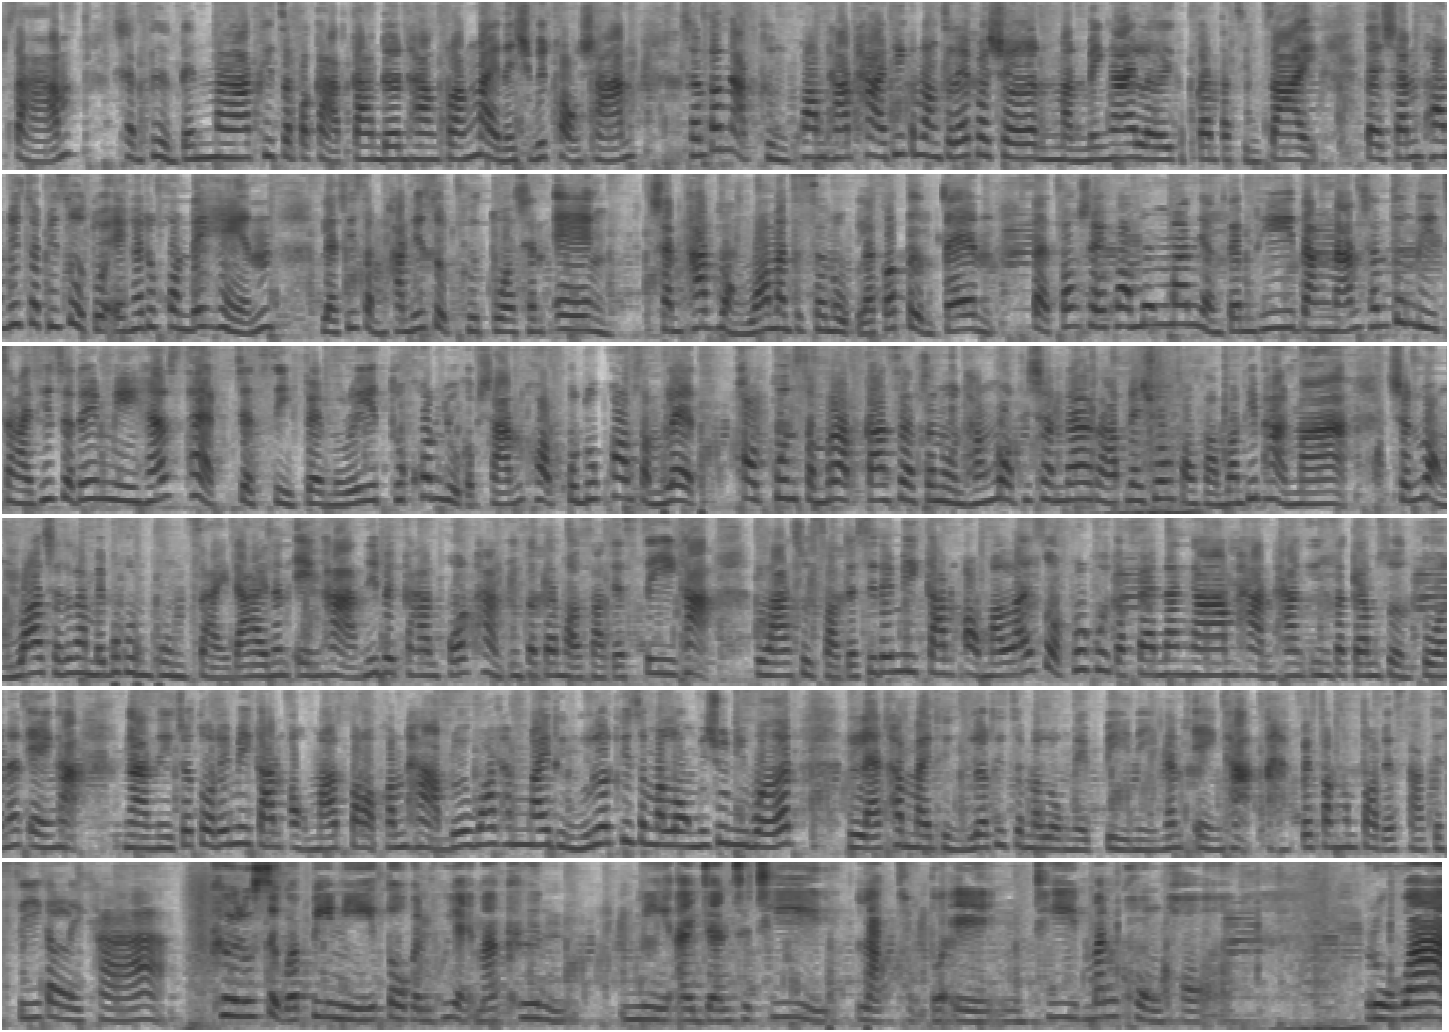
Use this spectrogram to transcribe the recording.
2023 ฉันตื่นเต้นมากที่จะประกาศการเดินทางครั้งใหม่ในชีวิตของฉัน ฉันตระหนักถึงความท้าทายที่กำลังจะได้เผชิญ มันไม่ง่ายเลยกับการตัดสินใจ แต่ฉันพร้อมที่จะพิสูจน์ตัวเองให้ทุกคนได้เห็น และที่สำคัญที่สุดคือตัวฉันเองฉันคาดหวังว่ามันจะสนุกและก็ตื่นเต้น แต่ต้องใช้ความมุ่งมั่นอย่างเต็มที่ ดังนั้นฉันจึงดีใจที่จะได้มี hashtag 74 family ทุกคนอยู่กับฉัน ขอบคุณทุกความสำเร็จ ขอบคุณสำหรับการสนับสนุนทั้งหมดที่ฉันได้รับในช่วง 2-3 วันที่ผ่านมา ฉันหวังว่าฉันจะทำให้พวกคุณภูมิใจได้นั่นเองค่ะ นี่เป็นการโพสต์ผ่านอินสตาแกรมของสาวเจสซี่ค่ะล่าสุดสาวเจสซี่ได้มีการออกมาไลฟ์สดพูดคุยกับแฟนนางงามผ่านทางอินสตาแกรมส่วนตัวนั่นเองค่ะ งานนี้เจ้าตัวได้มีการออกมาตอบคำถามด้วยว่าทำไมถึงเลือกที่จะมาลงมิชูนิเวิร์สและทำไมถึงเลือกที่จะมาลงในปีนี้นั่นเองค่ะอะ ไปฟังคำตอบจากสาวเจสซี่กันเลยค่ะ คือรู้สึกว่าปีนี้โตเป็นผู้ใหญ่มากขึ้น มี identity หลักของตัวเองที่มั่นคงพอ รู้ว่า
